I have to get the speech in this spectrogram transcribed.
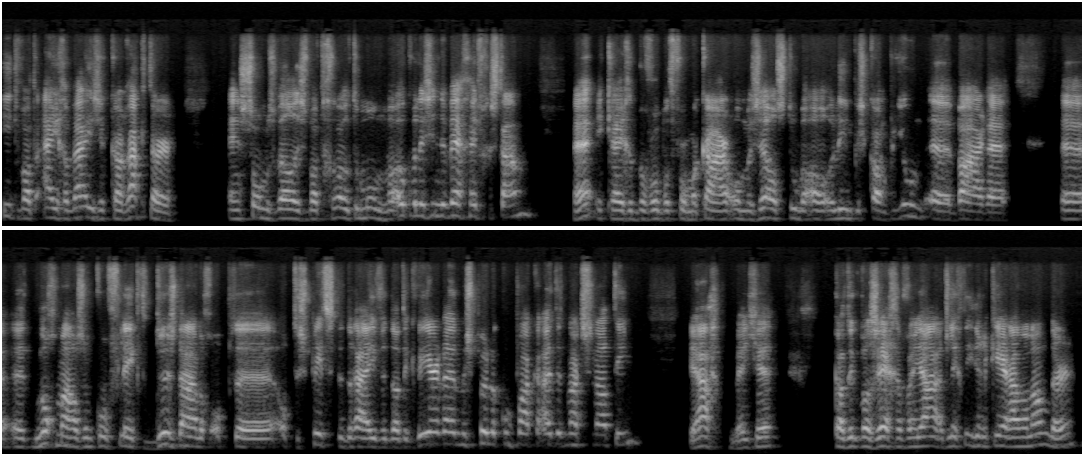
iets wat eigenwijze karakter en soms wel eens wat grote mond me ook wel eens in de weg heeft gestaan. Hè, ik kreeg het bijvoorbeeld voor elkaar om mezelf, toen we al Olympisch kampioen uh, waren, het nogmaals een conflict dusdanig op de, op de spits te drijven dat ik weer mijn spullen kon pakken uit het nationaal team. Ja, weet je, kan ik wel zeggen van ja, het ligt iedere keer aan een ander.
